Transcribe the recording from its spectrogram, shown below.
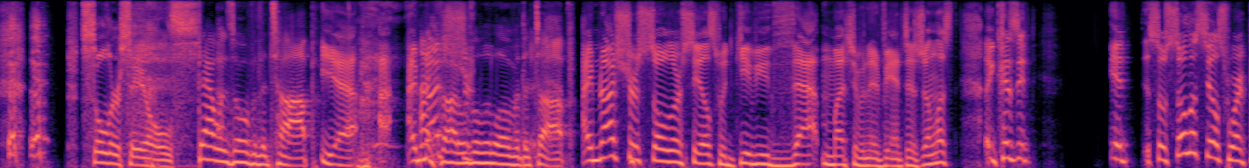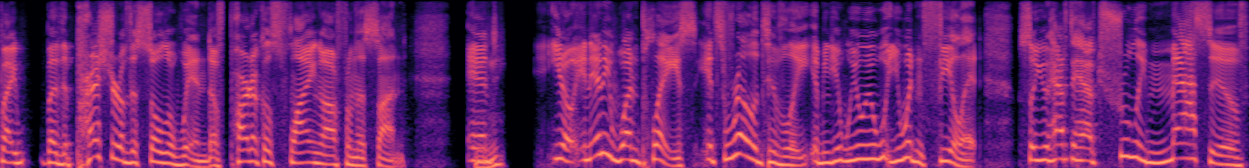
Solar sails. That was over the top. yeah, I, I'm I not thought it was a little over the top. I'm not sure solar sails would give you that much of an advantage unless because it it so solar sails work by by the pressure of the solar wind of particles flying off from the sun, and Mhm. You know in any one place it's relatively. I mean you you you wouldn't feel it, so you have to have truly massive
